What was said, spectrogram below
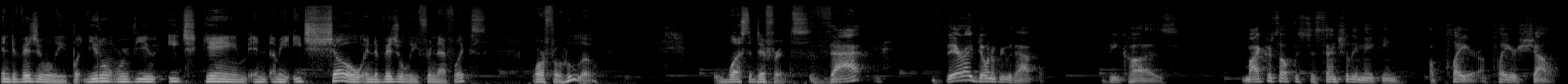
individually, but you don't review each game in I mean each show individually for Netflix or for Hulu? What's the difference? That there I don't agree with Apple because Microsoft is essentially making a player, a player shell,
